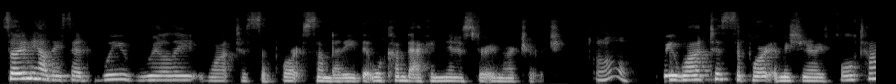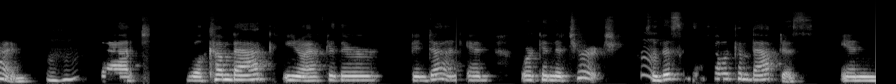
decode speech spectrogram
so anyhow, they said, we really want to support somebody that will come back and minister in our church. Oh. We want to support a missionary full time mm-hmm. that will come back, you know, after they're been done and work in the church. Hmm. So this was Tillicum Baptist in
